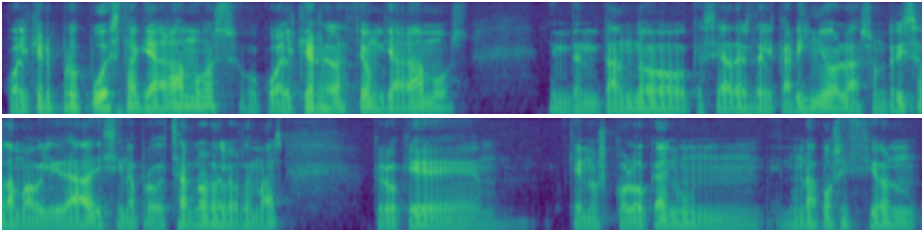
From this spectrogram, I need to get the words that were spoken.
cualquier propuesta que hagamos o cualquier relación que hagamos, intentando que sea desde el cariño, la sonrisa, la amabilidad y sin aprovecharnos de los demás, creo que, que nos coloca en, un, en, una posición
